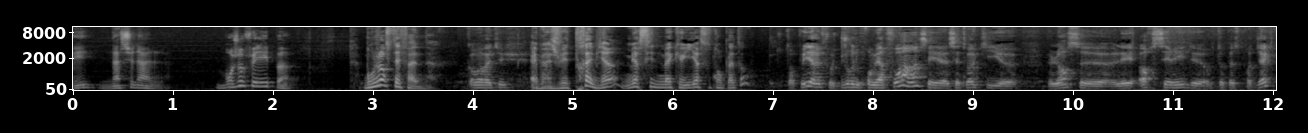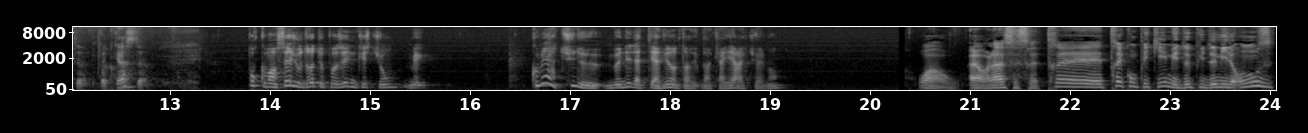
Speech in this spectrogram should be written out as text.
et national. Bonjour Philippe. Bonjour Stéphane. Comment vas-tu? Eh ben, je vais très bien. Merci de m'accueillir sur ton plateau. Tant pis, hein, il faut toujours une première fois. Hein. C'est toi qui euh, lance euh, les hors-séries de Octopus Project, podcast. Pour commencer, je voudrais te poser une question. Mais combien as-tu de menées d'interviews dans ta carrière actuellement? Waouh Alors là, ce serait très très compliqué, mais depuis 2011,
